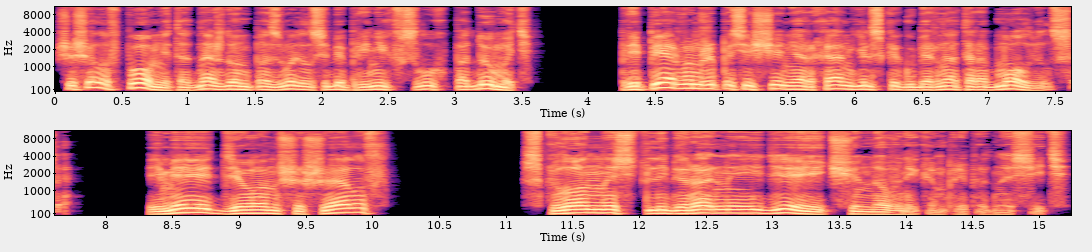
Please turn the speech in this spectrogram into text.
Шишелов помнит, однажды он позволил себе при них вслух подумать. При первом же посещении Архангельска губернатор обмолвился. Имеет Дион Шишелов склонность либеральные идеи чиновникам преподносить.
